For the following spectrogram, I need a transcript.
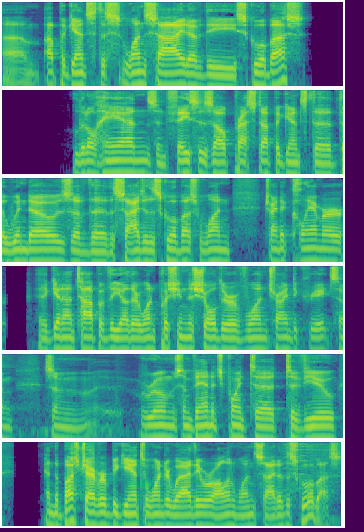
um, up against this one side of the school bus little hands and faces all pressed up against the, the windows of the, the sides of the school bus, one trying to clamber and get on top of the other, one pushing the shoulder of one, trying to create some some uh, room, some vantage point to, to view. And the bus driver began to wonder why they were all on one side of the school bus.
